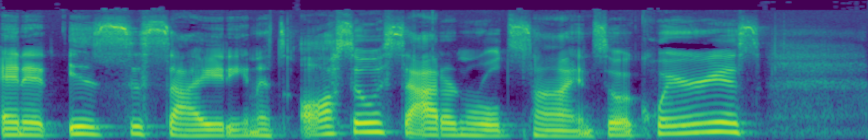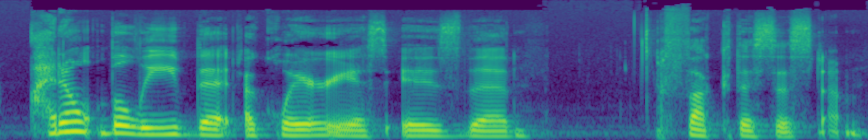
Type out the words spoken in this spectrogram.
and it is society, and it's also a Saturn ruled sign. So, Aquarius, I don't believe that Aquarius is the fuck the system.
